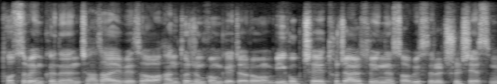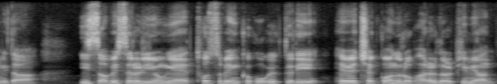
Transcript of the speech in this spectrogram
토스뱅크는 자사 앱에서 한투증권 계좌로 미국채에 투자할 수 있는 서비스를 출시했습니다. 이 서비스를 이용해 토스뱅크 고객들이 해외 채권으로 발을 넓히면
